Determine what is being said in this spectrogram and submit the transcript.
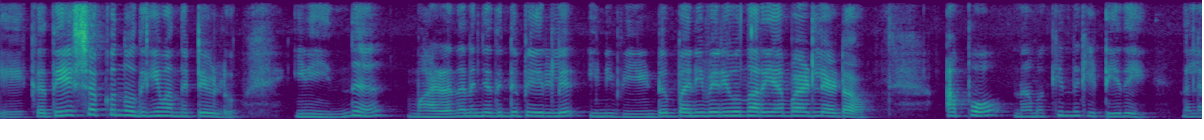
ഏകദേശമൊക്കെ ഒന്ന് ഒതുങ്ങി വന്നിട്ടേ ഉള്ളൂ. ഇനി ഇന്ന് മഴ നനഞ്ഞതിന്റെ പേരിൽ ഇനി വീണ്ടും പനി വരുമോ അറിയാൻ പാടില്ല കേട്ടോ. അപ്പോൾ നമുക്കിന്ന് കിട്ടിയതേ നല്ല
